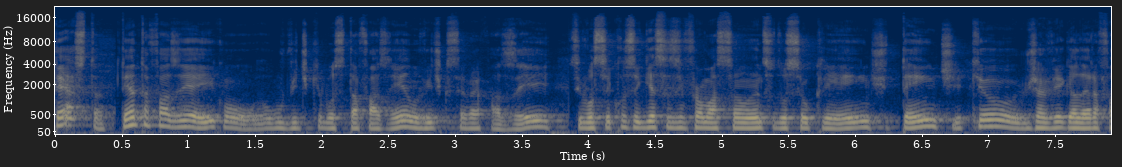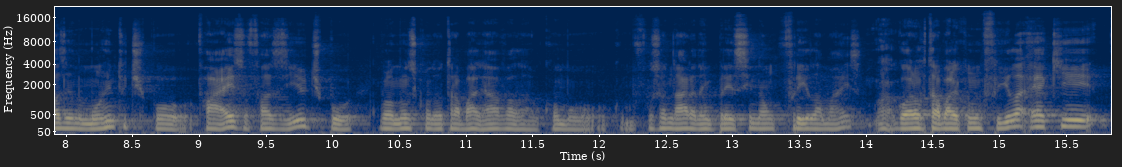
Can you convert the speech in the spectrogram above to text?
testa. Tenta fazer aí com o vídeo que você está fazendo, o vídeo que você vai fazer. Se você conseguir essas informações antes do seu cliente, tente. Que eu já vi a galera fazendo muito, tipo, faz, eu fazia, tipo, pelo menos quando eu trabalhava lá como, como funcionário da empresa e não freela mais. Agora eu trabalho como freela, é que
